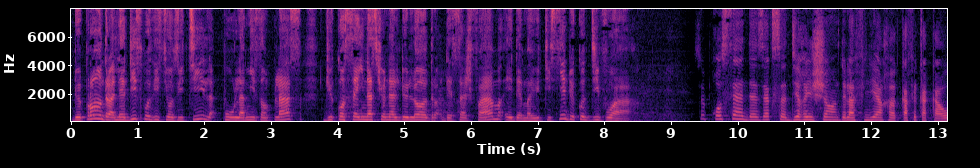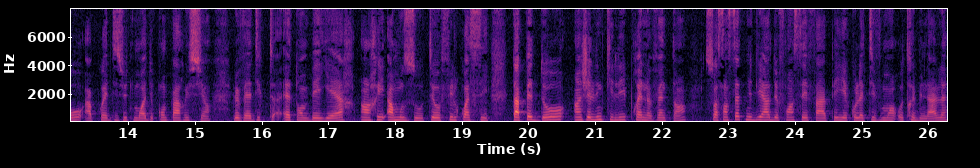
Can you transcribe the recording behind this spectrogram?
de prendre les dispositions utiles pour la mise en place du Conseil national de l'ordre des sages-femmes et des maïoticiens de Côte d'Ivoire. Ce procès des ex-dirigeants de la filière café-cacao après 18 mois de comparution. Le verdict est tombé hier. Henri Amouzou, Théophile Kwasi, Tapedo, Angéline Kili prennent 20 ans. 67 milliards de francs CFA à payer collectivement au tribunal.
